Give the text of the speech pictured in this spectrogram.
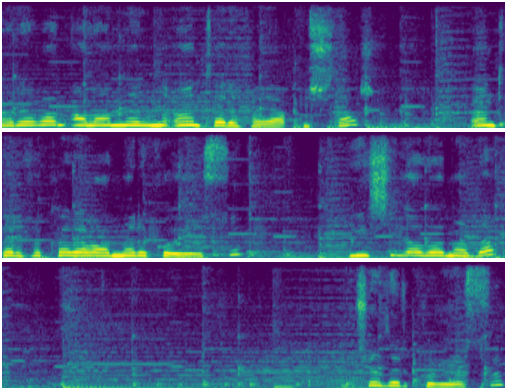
Karavan alanlarını ön tarafa yapmışlar. Ön tarafa karavanları koyuyorsun. Yeşil alana da çadır kuruyorsun.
